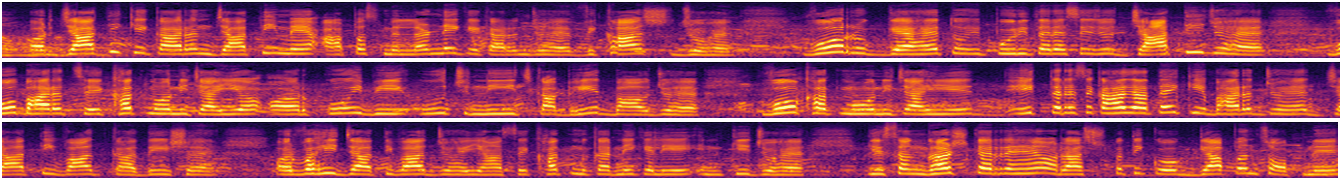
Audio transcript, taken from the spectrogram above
और जाति के कारण, जाति में आपस में लड़ने के कारण जो है, विकास जो है, वो रुक गया है। तो पूरी तरह से जो जाति जो है, वो भारत से खत्म होनी चाहिए और कोई भी ऊंच नीच का भेदभाव जो है, वो खत्म होनी चाहिए। एक तरह से कहा जाता है कि भारत जो है, जातिवाद का देश है और वही जातिवाद जो है, यहाँ से खत्म करने के लिए इनकी जो है, ये संघर्ष कर रहे हैं और राष्ट्रपति को ज्ञापन सौंपने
